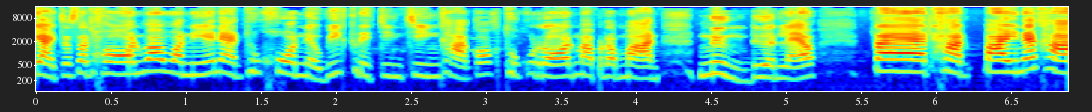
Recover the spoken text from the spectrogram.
อยากจะสะท้อนว่าวันนี้เนี่ยทุกคนเนี่ยวิกฤตจริง ๆ ค่ะ ก็ทุกข์ร้อนมาประมาณ 1 เดือนแล้ว แต่ถัดไปนะคะ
